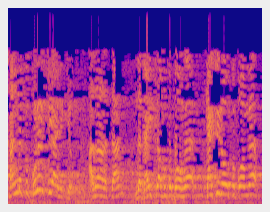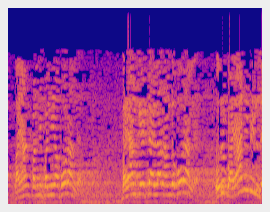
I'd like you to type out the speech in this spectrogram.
கண்ணுக்கு குளிர்ச்சியா இருக்கும் அதனால தான் இந்த நைட் கிளப்புக்கு போங்க கேசினோவுக்கு போங்க பயான் பண்ணி பண்ணியா போறாங்க. பயான் கேட்டா எல்லாரும் அங்க போறாங்க. ஒரு பயானும் இல்ல.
